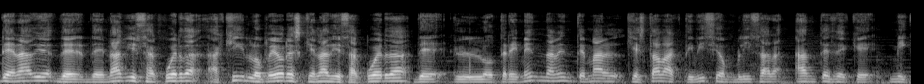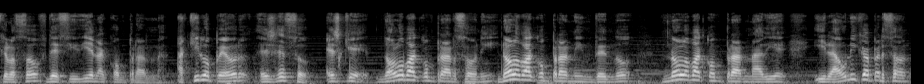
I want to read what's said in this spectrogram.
de nadie, de, nadie se acuerda, aquí lo peor es que nadie se acuerda de lo tremendamente mal que estaba Activision Blizzard antes de que Microsoft decidiera comprarla. Aquí lo peor es eso, es que no lo va a comprar Sony, no lo va a comprar Nintendo, no lo va a comprar nadie y la única persona,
